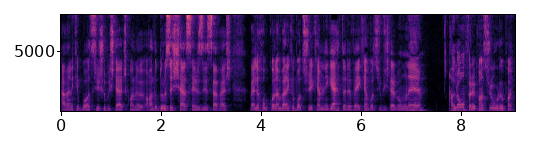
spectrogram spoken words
اولا که باتریشو بیشتر کنه حالا درست 60 هرتز صفحش ولی خب کلا برای اینکه باتریشو یکم نگه داره و یکم باتری بیشتر بمونه حالا اون فرکانسش رو برده پایین.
